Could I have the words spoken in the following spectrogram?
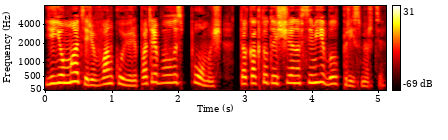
Ее матери в Ванкувере потребовалась помощь, так как кто-то из членов семьи был при смерти.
